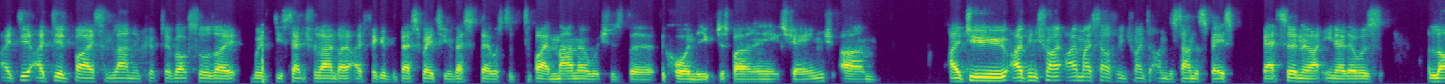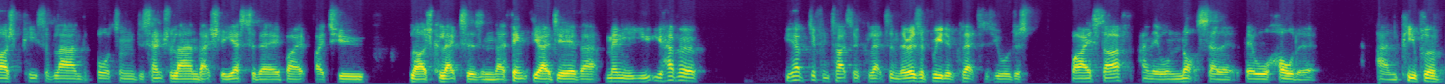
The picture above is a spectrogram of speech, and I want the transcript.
I did I did buy some land in Cryptovoxels. I with Decentraland, I, I figured the best way to invest there was to, to buy Mana, which is the, the coin that you could just buy on any exchange. Um, I do. I've been trying. I myself have been trying to understand the space better. And uh, you know, there was a large piece of land bought on Decentraland actually yesterday by by two large collectors. And I think the idea that many you, you have a you have different types of collectors. And there is a breed of collectors who will just buy stuff and they will not sell it. They will hold it. And people have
